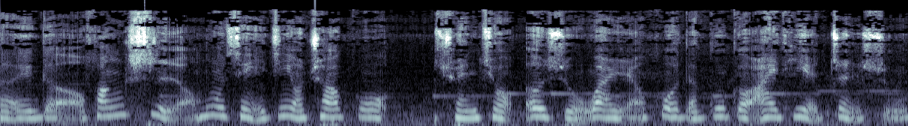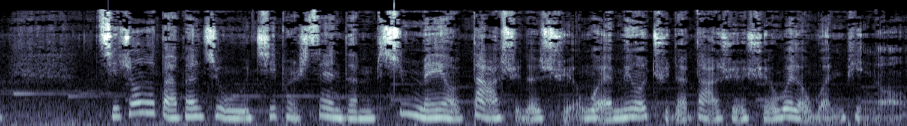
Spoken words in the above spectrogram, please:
的一个方式哦。目前已经有超过全球二十五万人获得 Google IT 的证书。其中的百分之五十七 percent 的是没有大学的学位，没有取得大学学位的文凭哦，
